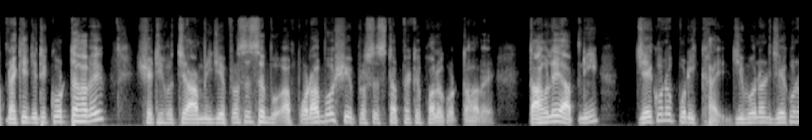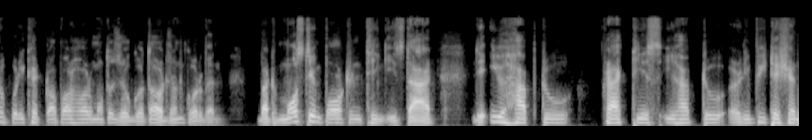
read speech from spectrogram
আপনাকে যেটি করতে হবে সেটি হচ্ছে আমি যে প্রসেসে পড়াবো সেই প্রসেসটা আপনাকে ফলো করতে হবে। তাহলে আপনি যে কোনো পরীক্ষায়, জীবনের যে কোনো পরীক্ষায় টপার হওয়ার মতো যোগ্যতা অর্জন করবেন। But most important thing is that যে you have to practice you have to repetition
